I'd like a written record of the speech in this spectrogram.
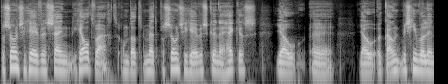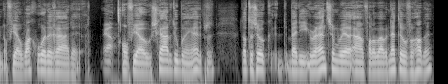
persoonsgegevens zijn geld waard, omdat met persoonsgegevens kunnen hackers jouw, eh, jouw account misschien wel in of jouw wachtwoorden raden Ja. of jouw schade toebrengen. Dat is ook bij die ransomware aanvallen waar we het net over hadden.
